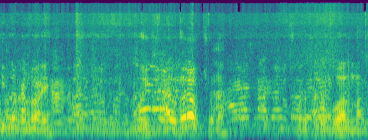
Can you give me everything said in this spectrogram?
কীভাবে লড়ে? ওই ছোট ছোট ছোট বোয়াল মাছ।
